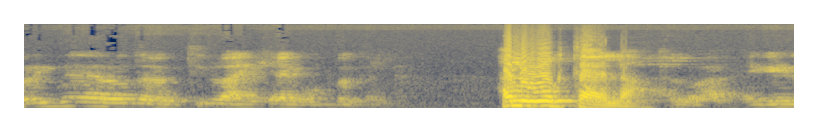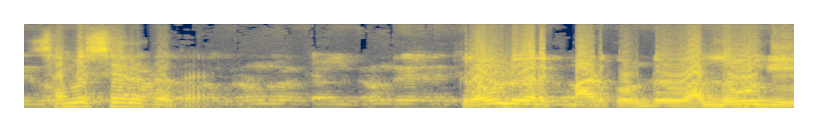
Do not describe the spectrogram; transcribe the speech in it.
ಪರಿಜ್ಞಾನ ಇರುವಂತ ವ್ಯಕ್ತಿಗಳು ಆಯ್ಕೆಯಾಗಿ ಹೋಗ್ಬೇಕಲ್ಲ. ಅಲ್ಲಿ ಹೋಗ್ತಾ ಇಲ್ಲ. ಅಲ್ವಾ? ಈಗ ಇದು ಸಮಸ್ಯೆ ಇರ್ತದೆ. ಗ್ರೌಂಡ್ ವರ್ಕ್ ಅಲ್ಲಿ ಗ್ರೌಂಡ್ ಗ್ರೌಂಡ್ ವರ್ಕ್ ಮಾಡಿಕೊಂಡು ಅಲ್ಲಿ ಹೋಗಿ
